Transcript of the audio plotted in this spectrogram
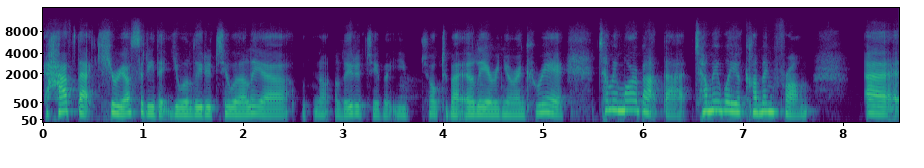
have that curiosity that you alluded to earlier not alluded to but you talked about earlier in your own career tell me more about that. Tell me where you're coming from. Uh,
